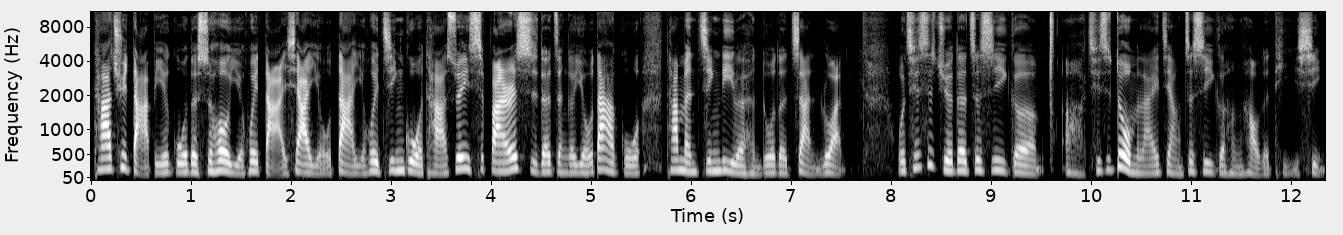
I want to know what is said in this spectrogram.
他去打别国的时候，也会打一下犹大，也会经过他，所以反而使得整个犹大国他们经历了很多的战乱。我其实觉得这是一个啊，其实对我们来讲，这是一个很好的提醒。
